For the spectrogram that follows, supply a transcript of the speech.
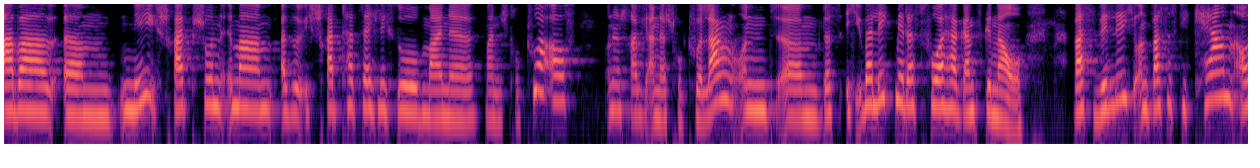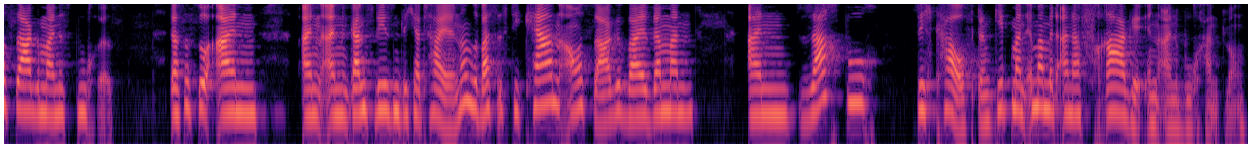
Aber ähm, nee, ich schreibe schon immer, also ich schreibe tatsächlich so meine, meine Struktur auf und dann schreibe ich an der Struktur lang und ähm, das, ich überlege mir das vorher ganz genau. Was will ich und was ist die Kernaussage meines Buches? Das ist so ein, ein, ein ganz wesentlicher Teil. Ne? So, was ist die Kernaussage? Weil wenn man ein Sachbuch sich kauft, dann geht man immer mit einer Frage in eine Buchhandlung.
